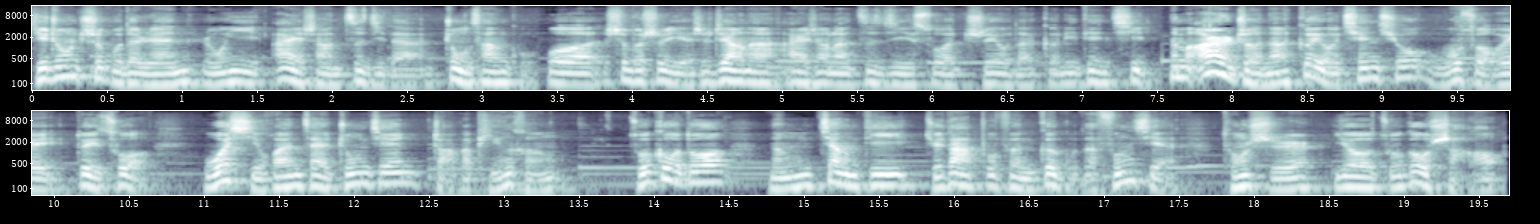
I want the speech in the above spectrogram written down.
集中持股的人容易爱上自己的重仓股，我是不是也是这样呢？爱上了自己所持有的格力电器。那么二者呢，各有千秋，无所谓对错。我喜欢在中间找个平衡，足够多能降低绝大部分个股的风险，同时又足够少，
